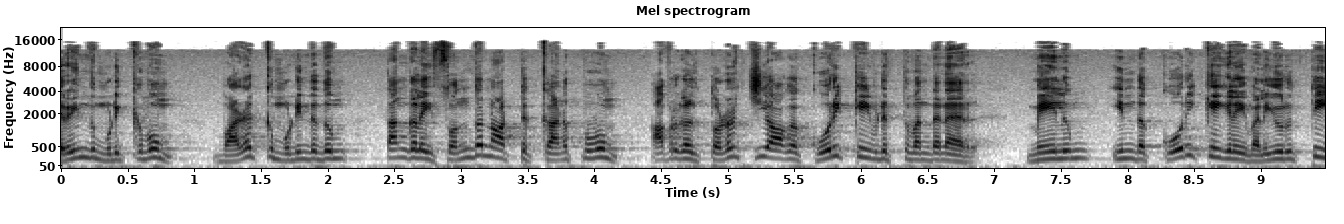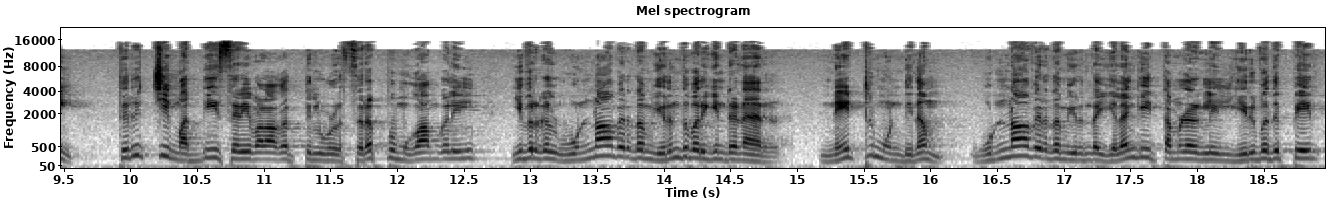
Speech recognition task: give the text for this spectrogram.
விரைந்து முடிக்கவும் வழக்கு முடிந்ததும் தங்களை சொந்த நாட்டுக்கு அனுப்பவும் அவர்கள் தொடர்ச்சியாக கோரிக்கை விடுத்து வந்தனர். மேலும் இந்த கோரிக்கைகளை வலியுறுத்தி திருச்சி மத்திய சிறை வளாகத்தில் உள்ள சிறப்பு முகாம்களில் இவர்கள் உண்ணாவிரதம் இருந்து வருகின்றனர். நேற்று முன்தினம் உண்ணாவிரதம் இருந்த இலங்கை தமிழர்களில் இருபது பேர்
